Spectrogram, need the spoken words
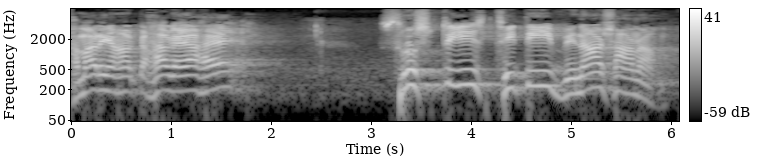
हमारे यहाँ कहा गया है, सृष्टि स्थिति विनाशाना,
